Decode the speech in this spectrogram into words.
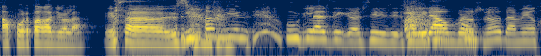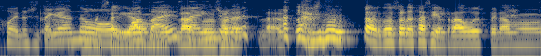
A, Puerta Gallola. Esa es También un clásico, sí, sí. Salir a hombros, ¿no? También, joder, nos está quedando guapa, ¿eh? Esta las, dos las dos orejas y el rabo esperamos.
